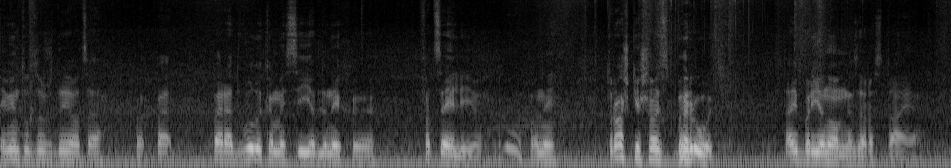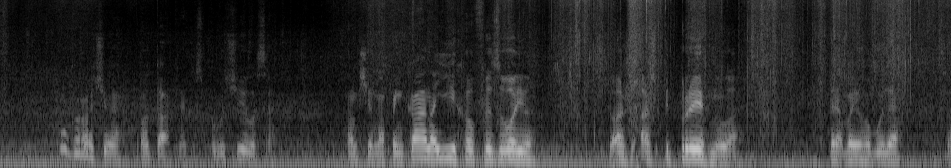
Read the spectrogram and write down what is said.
І він тут завжди оце перед вуликами сіє для них е, фацелію. Вони трошки щось беруть, та й бур'яном не заростає. Ну, коротше, отак якось вийшло. Там ще на пенька наїхав фрезою, аж, аж підпригнула. Треба його буде, це,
